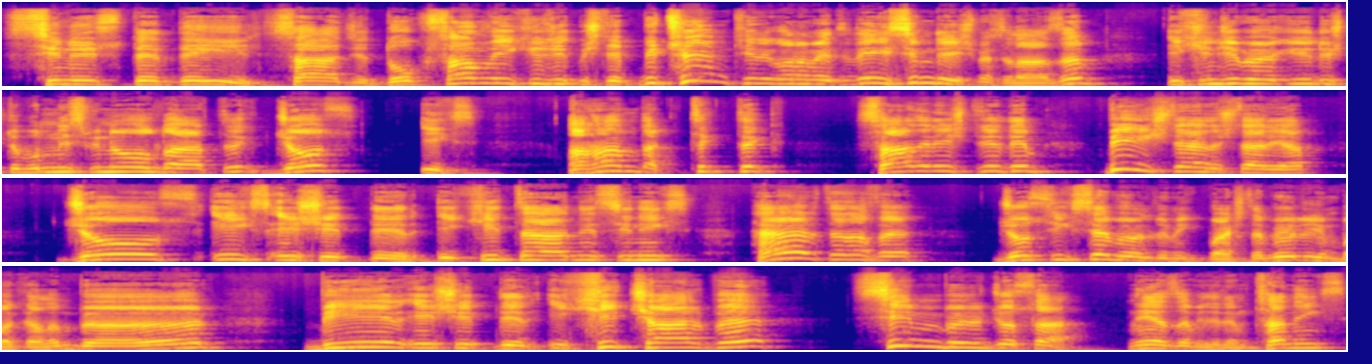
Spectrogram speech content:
Sinüste değil. Sadece 90 ve 270'te bütün trigonometride isim değişmesi lazım. İkinci bölgeye düştü. Bunun ismi ne oldu artık? Jos X. Aha da tık tık sadeleştirdim. Bir işler dışlar yap. Jos X eşittir. 2 tane sin X. Her tarafı Jos X'e böldüm ilk başta. Böleyim bakalım. Böl. 1 eşittir. 2 çarpı sin bölü Jos'a. Ne yazabilirim? Tan X.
